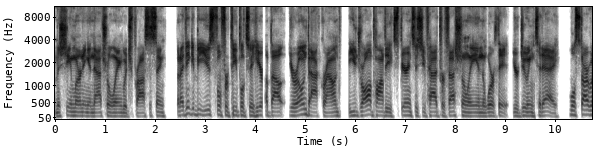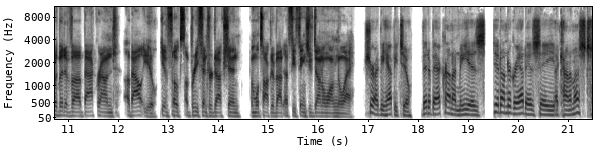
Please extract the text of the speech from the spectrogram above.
machine learning, and natural language processing. But I think it'd be useful for people to hear about your own background. You draw upon the experiences you've had professionally in the work that you're doing today. We'll start with a bit of a background about you, give folks a brief introduction, and we'll talk about a few things you've done along the way. Sure, I'd be happy to. A Bit of background on me is did undergrad as a economist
